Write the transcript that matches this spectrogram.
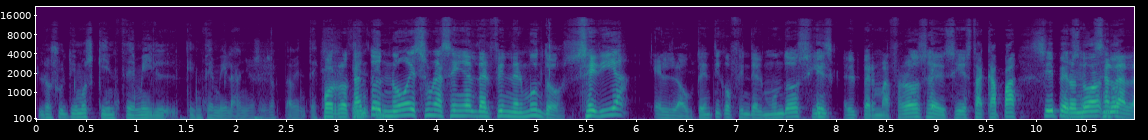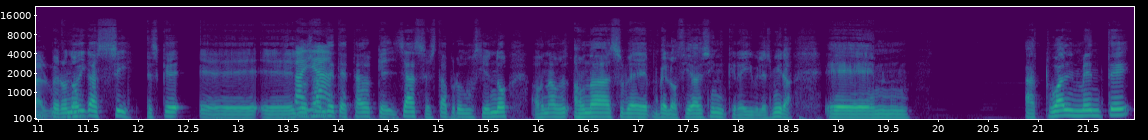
los últimos 15.000 15.000 años, exactamente. Por lo tanto, en- no es una señal del fin del mundo. Sería el auténtico fin del mundo si Es- el permafrost, eh, si esta capa Sí, pero pues, no, sale no- a la luz. pero no digas sí, es que eh, eh, ellos han detectado que ya se está produciendo a, una- a unas ve- velocidades increíbles. Mira, eh, actualmente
